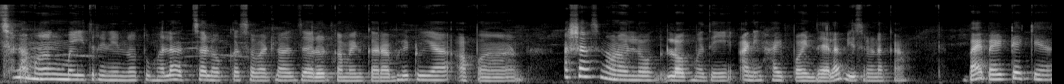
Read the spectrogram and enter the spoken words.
चला मग मैत्रिणींनो तुम्हाला आजचा लॉग कसा वाटला जरूर कमेंट करा. भेटूया आपण अशाच नॉन लॉग लॉगमध्ये आणि हाय पॉईंट द्यायला विसरू नका. बाय बाय टेक केअर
